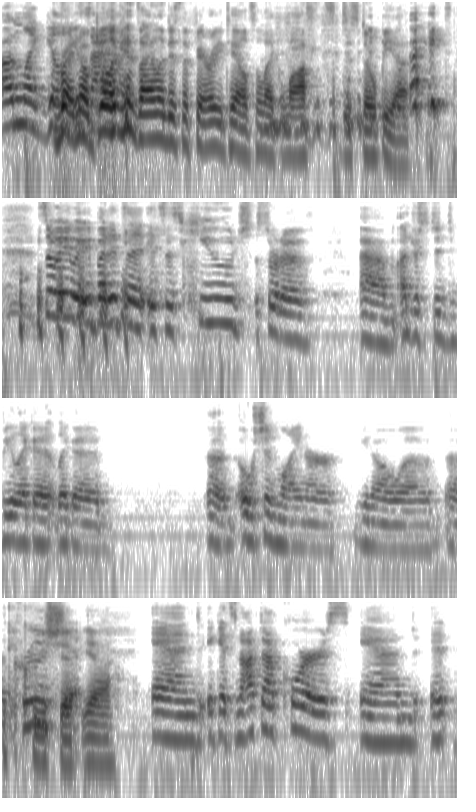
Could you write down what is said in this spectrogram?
unlike Gilligan's right no Island. gilligan's island is the fairy tale to like lost dystopia right. So anyway, but it's a it's this huge sort of um, understood to be like a like a, a ocean liner, you know, a, a cruise, ship. yeah and it gets knocked off course, and it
